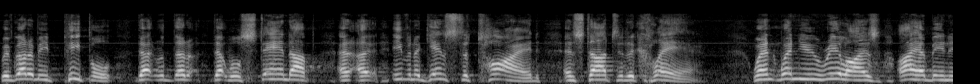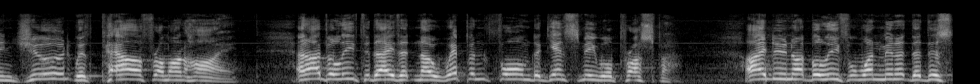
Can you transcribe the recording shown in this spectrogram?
We've got to be people that, that, that will stand up and, uh, even against the tide and start to declare. When, when you realize I have been endured with power from on high. And I believe today that no weapon formed against me will prosper. I do not believe for one minute that this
